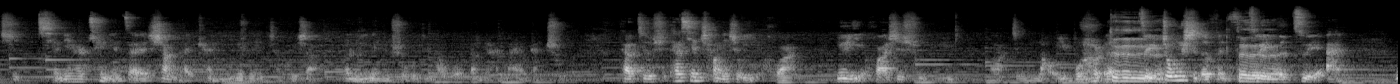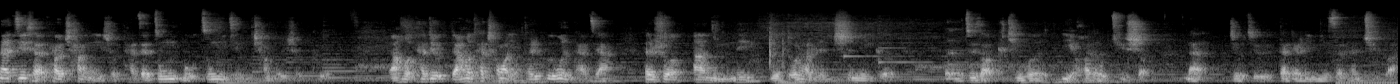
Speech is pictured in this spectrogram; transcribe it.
是前年还是去年在上海看林忆莲的演唱会上，然后林忆莲就说过一句话，我当时还蛮有感触的。他就是他先唱了一首《野花》，因为《野花》是属于啊，就是老一波的最忠实的粉丝最的最爱。那接下来他又唱了一首他在综某综艺节目唱过一首歌，然后他就，然后他唱完以后，他就会问大家，他就说啊，你们那有多少人是那个，呃，最早听过野花的，我举手，那就就大家零零散散举吧。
